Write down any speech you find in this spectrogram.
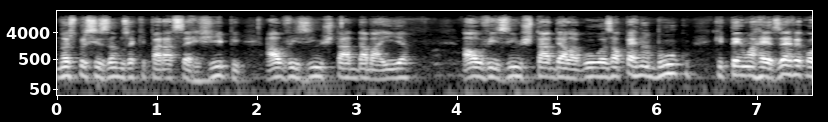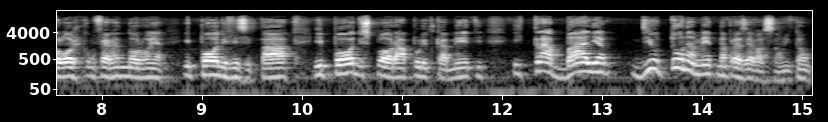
Nós precisamos equiparar Sergipe ao vizinho estado da Bahia, ao vizinho estado de Alagoas, a Pernambuco, que tem uma reserva ecológica como Fernando Noronha e pode visitar, e pode explorar politicamente, e trabalha diuturnamente na preservação. Então,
